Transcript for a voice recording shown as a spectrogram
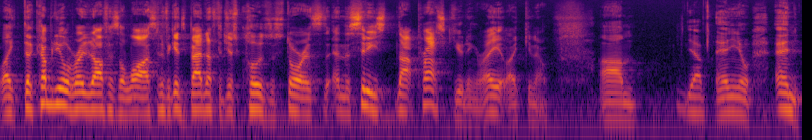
Like the company will write it off as a loss, and if it gets bad enough, they just close the store. It's, and the city's not prosecuting, right? Like you know, um, Yep. and you know, and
